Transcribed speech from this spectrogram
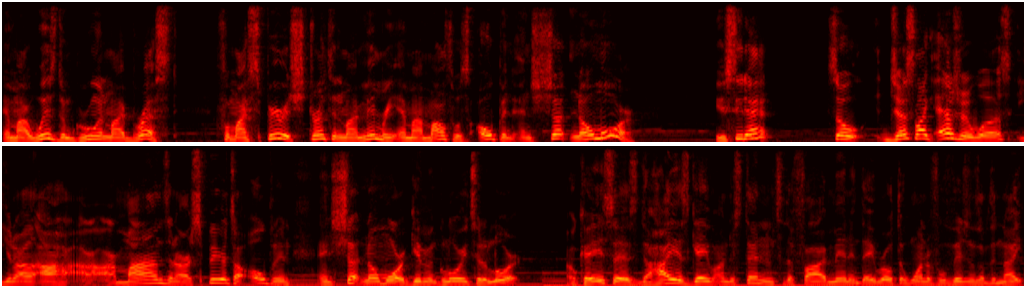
and my wisdom grew in my breast. For my spirit strengthened my memory, and my mouth was opened and shut no more. You see that? So just like Ezra was, you know, our, our, our minds and our spirits are open and shut no more, giving glory to the Lord. Okay, it says, The highest gave understanding to the five men, and they wrote the wonderful visions of the night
